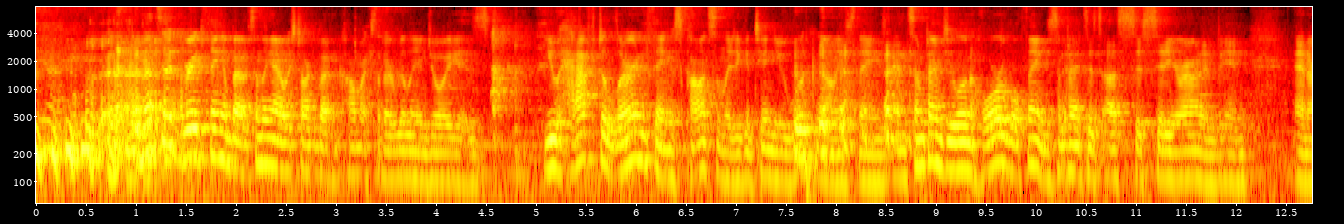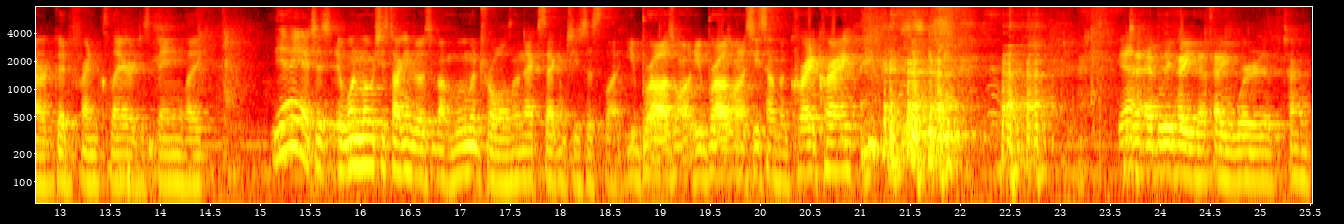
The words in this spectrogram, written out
and that's a great thing about something I always talk about in comics that I really enjoy is you have to learn things constantly to continue working on these things. And sometimes you learn horrible things. Sometimes it's us just sitting around and being, and our good friend Claire just being like, yeah, yeah. Just at one moment she's talking to us about Moomin trolls, and the next second she's just like, "You bros want you bros want to see something cray cray." yeah, I believe how you, that's how you worded it at the time.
